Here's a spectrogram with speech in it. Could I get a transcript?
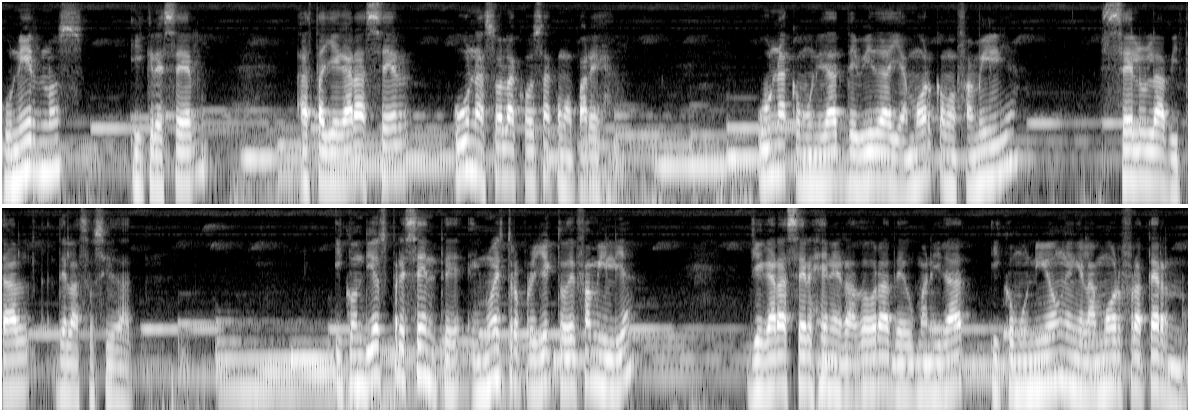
unirnos y crecer hasta llegar a ser una sola cosa como pareja, una comunidad de vida y amor como familia, célula vital de la sociedad. Y con Dios presente en nuestro proyecto de familia, llegar a ser generadora de humanidad y comunión en el amor fraterno,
